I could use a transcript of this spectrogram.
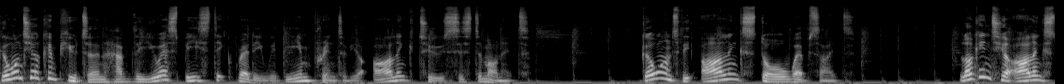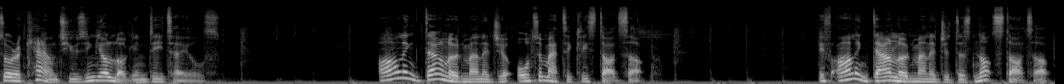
Go onto your computer and have the USB stick ready with the imprint of your R-Link 2 system on it. Go onto the R-Link Store website. Log into your R-Link Store account using your login details. R-Link Download Manager automatically starts up. If R-Link Download Manager does not start up,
